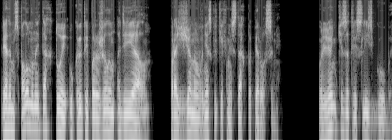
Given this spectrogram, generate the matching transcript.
рядом с поломанной тахтой, укрытой порыжелым одеялом, прожженным в нескольких местах папиросами. У Леньки затряслись губы.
